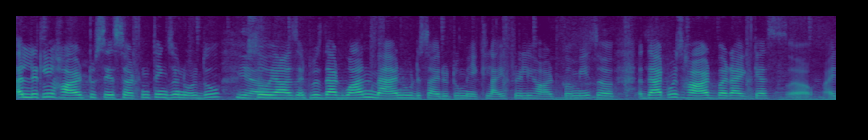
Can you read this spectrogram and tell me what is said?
a little hard to say certain things in Urdu. Yeah. So, yeah, it was that one man who decided to make life really hard for me. So, that was hard, but I guess uh, I.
